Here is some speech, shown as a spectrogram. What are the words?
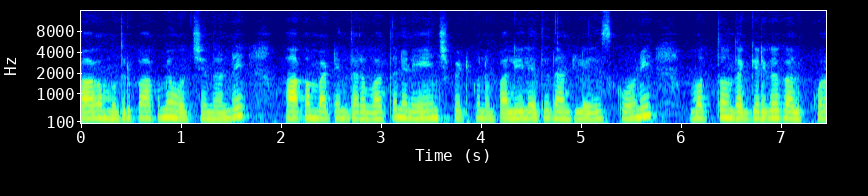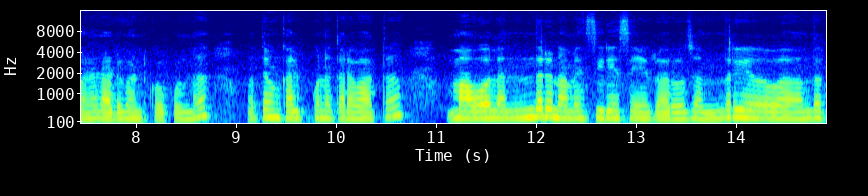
బాగా ముదురు పాకమే వచ్చిందండి. పాకం పట్టిన తర్వాత నేను వేయించి పెట్టుకున్న పల్లీలు అయితే దాంట్లో వేసుకొని మొత్తం దగ్గరగా కలుపుకున్నాను. అడుగు అంటుకోకుండా మొత్తం కలుపుకున్న తర్వాత మా వాళ్ళందరూ నా మీద సీరియస్ అయ్యారు. ఆ రోజు అందరి అందరి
